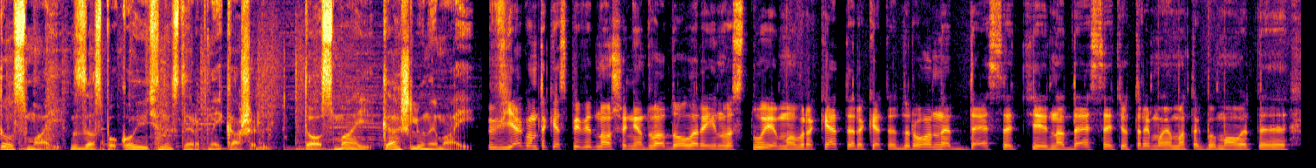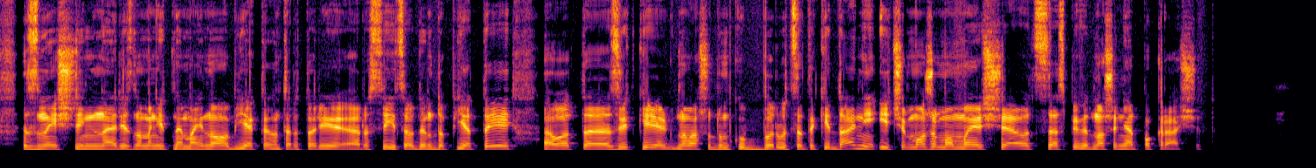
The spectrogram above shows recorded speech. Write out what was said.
Тосмай заспокоїть нестерпний кашель. Тосмай кашлю немає. Як вам таке співвідношення? 2 долари інвестуємо в ракети, ракети-дрони, 10 на 10 отримуємо, так би мовити, знищення різноманітне майно, об'єкти на території Росії. Це 1 до 5. А От е, звідки, як на вашу думку, беруться такі дані, і чи можемо ми ще оце співвідношення покращити?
